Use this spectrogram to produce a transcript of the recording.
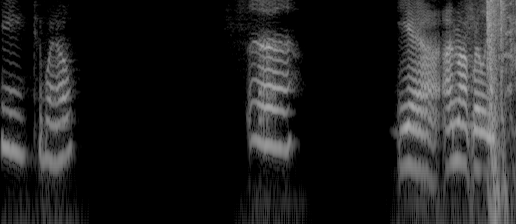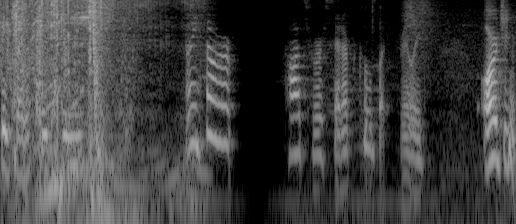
T 2.0. Uh, yeah, I'm not really big fan of. I mean, some of pods were set up cool, but really, Origin.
